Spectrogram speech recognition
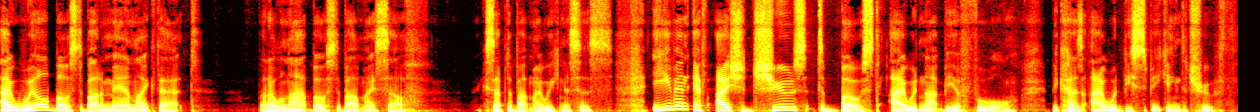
I will boast about a man like that, but I will not boast about myself except about my weaknesses. Even if I should choose to boast, I would not be a fool, because I would be speaking the truth.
